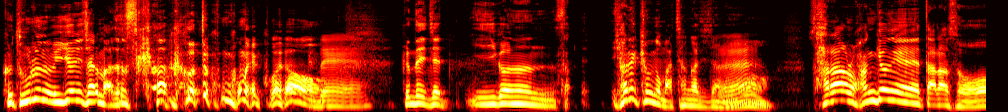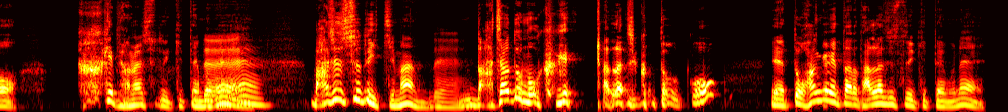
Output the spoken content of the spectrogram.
그 둘은 의견이 잘 맞았을까? 그것도 궁금했고요. 네. 근데 이제 이거는 사- 혈액형도 마찬가지잖아요. 네. 살아온 환경에 따라서 크게 변할 수도 있기 때문에 네. 맞을 수도 있지만 네. 맞아도 뭐 크게 달라질 것도 없고 예, 또 환경에 따라 달라질 수도 있기 때문에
